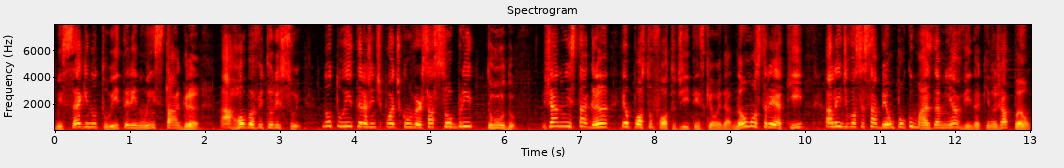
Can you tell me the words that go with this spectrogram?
Me segue no Twitter e no Instagram. Arroba Vitorisui. No Twitter a gente pode conversar sobre tudo. Já no Instagram eu posto foto de itens que eu ainda não mostrei aqui, além de você saber um pouco mais da minha vida aqui no Japão.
